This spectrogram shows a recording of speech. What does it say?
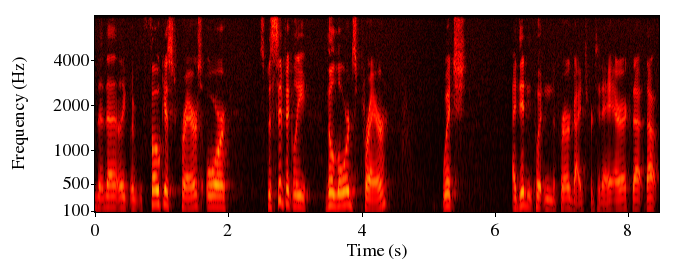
like, focused prayers, or specifically the Lord's Prayer, which I didn't put in the prayer guide for today, Eric. That, that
